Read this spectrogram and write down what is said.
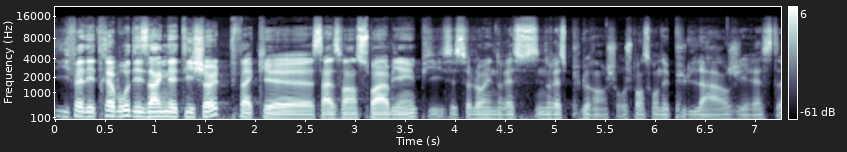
il fait des très beaux designs de t-shirts. Fait que ça se vend super bien. Puis c'est ça, là, il ne reste, il nous reste plus grand chose. Je pense qu'on a plus de large. Il reste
